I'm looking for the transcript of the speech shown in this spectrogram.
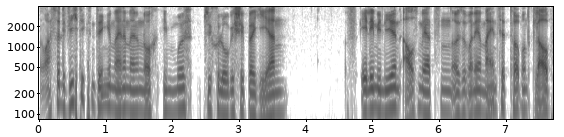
was für die wichtigsten Dinge meiner Meinung nach, ich muss psychologische Barrieren eliminieren, ausmerzen. Also wenn ich ein Mindset habe und glaube,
